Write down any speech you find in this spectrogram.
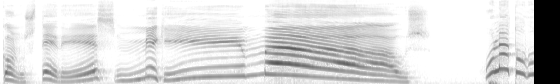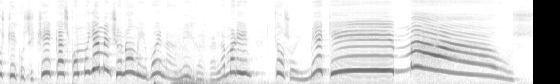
Con ustedes, Mickey Mouse. Hola a todos chicos y chicas, como ya mencionó mi buena amiga Galamarín, yo soy Mickey Mouse.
